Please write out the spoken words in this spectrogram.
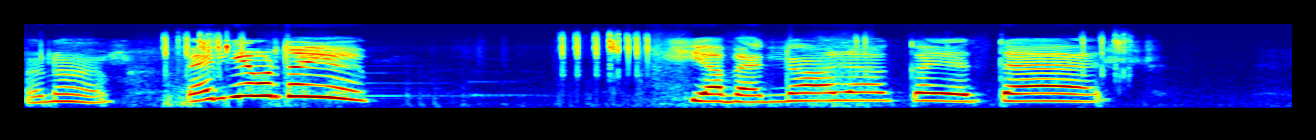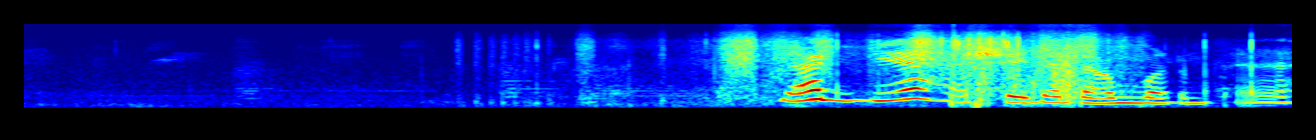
Anam. Ben niye buradayım? Ya ben ne alaka yeter. Ya niye her şeyde ben varım be?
